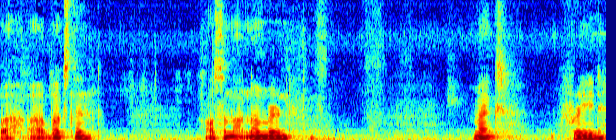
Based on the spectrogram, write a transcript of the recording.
uh, Buxton. Also not numbered. Max Fried.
